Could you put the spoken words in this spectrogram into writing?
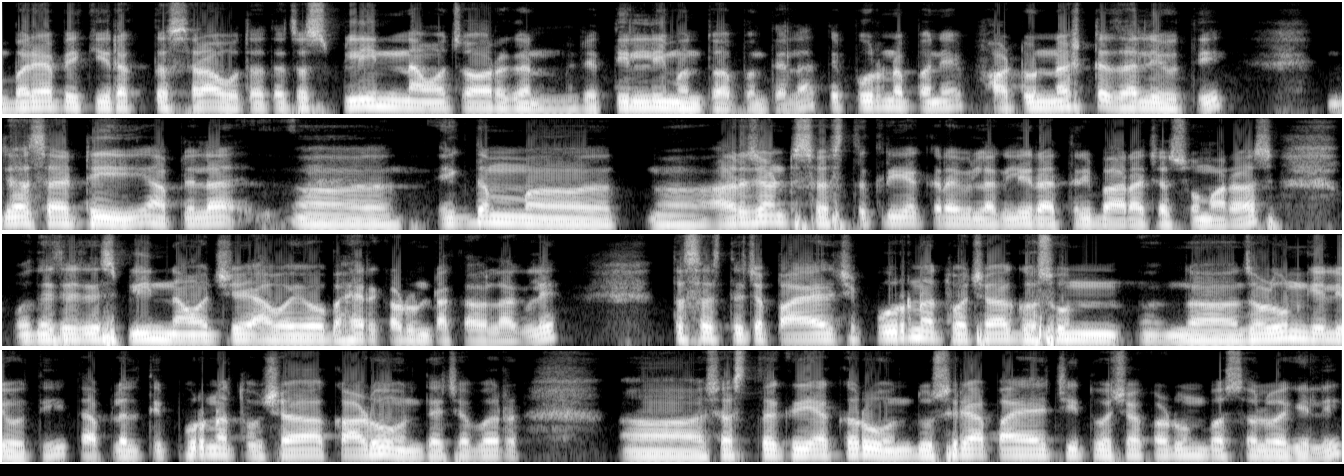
बऱ्यापैकी रक्तस्राव होता. त्याचं स्प्लीन नावाचं ऑर्गन म्हणजे तिल्ली म्हणतो आपण त्याला ते पूर्णपणे फाटून नष्ट झाली होती. ज्यासाठी आपल्याला एकदम अर्जंट शस्त्रक्रिया करावी लागली रात्री बाराच्या सुमारास व त्याचे जे स्प्लीन नावाचे अवयव बाहेर काढून टाकावे लागले. तसंच त्याच्या पायाची पूर्ण त्वचा घसून जळून गेली होती. तर आपल्याला ती पूर्ण त्वचा काढून त्याच्यावर शस्त्रक्रिया करून दुसऱ्या पायाची त्वचा काढून बसवली गेली.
